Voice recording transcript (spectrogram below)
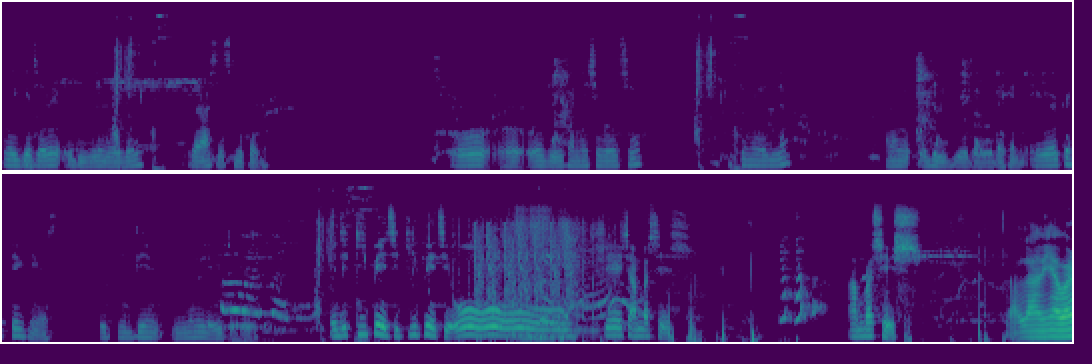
ওই গিয়ে যাবে ওদিকে গিয়ে মেরে দেয় এবার আস্তে আস্তে লুকাবে ও ওই যে এখানে এসে বলছে একটু মেরে দিলাম আর আমি এদিক দিয়ে যাব দেখেন এই একটা টেকনিক আছে টেকনিক দিয়ে মেরলে এই যে এই যে কি পেয়েছি কি পেয়েছি ও ও ও, শেষ আমরা শেষ আমরা শেষ। তাহলে আমি আবার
